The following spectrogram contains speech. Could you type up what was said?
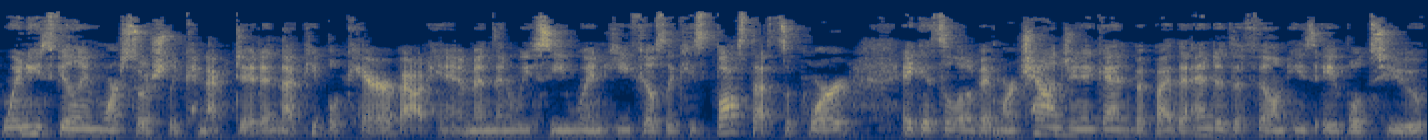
when he's feeling more socially connected and that people care about him. And then we see when he feels like he's lost that support, it gets a little bit more challenging again. But by the end of the film, he's able to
